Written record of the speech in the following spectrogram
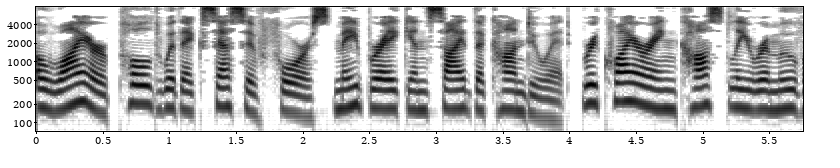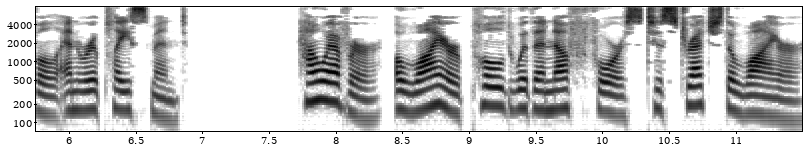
A wire pulled with excessive force may break inside the conduit, requiring costly removal and replacement. However, a wire pulled with enough force to stretch the wire,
